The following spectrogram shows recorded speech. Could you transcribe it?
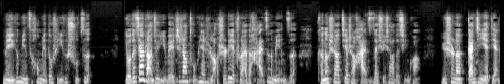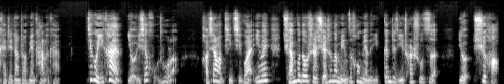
每个名字后面都是一个数字。有的家长就以为这张图片是老师列出来的孩子的名字，可能是要介绍孩子在学校的情况，于是呢，赶紧也点开这张照片看了看，结果一看有一些糊涂了，好像挺奇怪，因为全部都是学生的名字后面的一跟着一串数字，有序号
